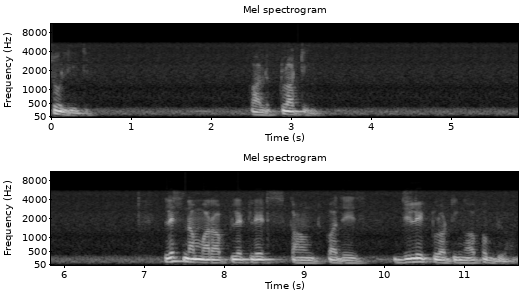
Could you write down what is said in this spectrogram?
solid called clotting. Less number of platelets count causes delay clotting of blood.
